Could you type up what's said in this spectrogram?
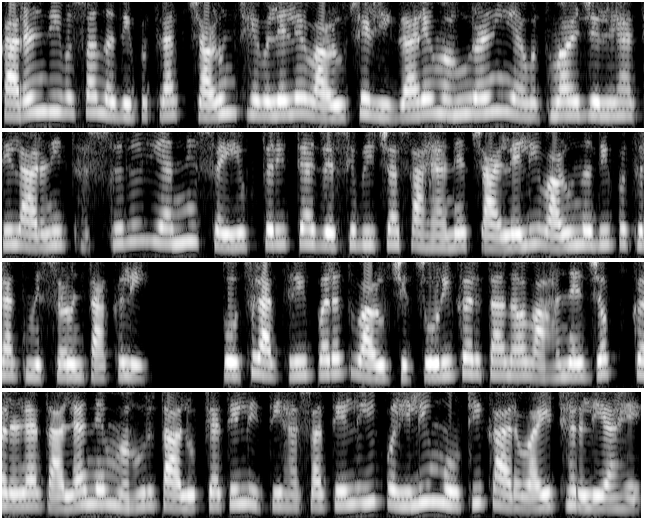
कारण दिवसा नदीपत्रात चाळून ठेवलेले वाळूचे ढिगारे माहूर आणि यवतमाळ जिल्ह्यातील आर्णी तहसील यांनी संयुक्तरित्या जेसीबीच्या सहाय्याने चाळलेली वाळू नदीपत्रात मिसळून टाकली. तोच रात्री परत वाळूची चोरी करताना वाहने जप्त करण्यात आल्याने माहूर तालुक्यातील इतिहासातील ही पहिली मोठी कारवाई ठरली आहे.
